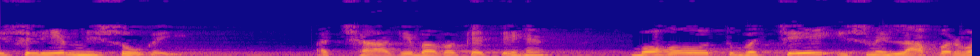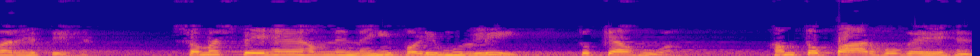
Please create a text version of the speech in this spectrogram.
इसलिए मिस हो गई। अच्छा आगे बाबा कहते हैं, बहुत बच्चे इसमें लापरवाह रहते हैं। समझते हैं, हमने नहीं पढ़ी मुरली तो क्या हुआ? हम तो पार हो गए हैं।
